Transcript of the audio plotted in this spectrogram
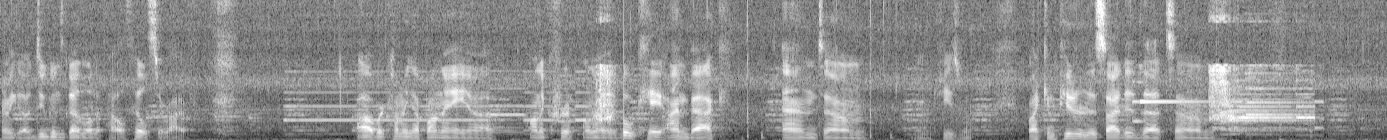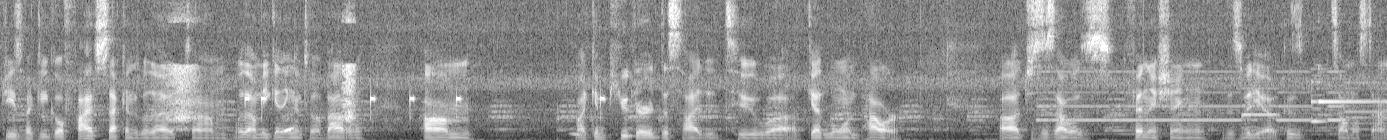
There we go. Deugan's got a lot of health. He'll survive. Uh, we're coming up on a uh, on a crit on a. Okay, I'm back, and um, jeez, my computer decided that um Jeez, if I could go five seconds without um, without me getting into a battle, um, my computer decided to uh, get low on power uh, just as I was finishing this video because it's almost done.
